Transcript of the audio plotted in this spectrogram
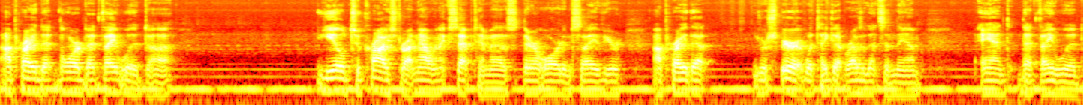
I pray that, Lord, that they would uh, yield to Christ right now and accept Him as their Lord and Savior. I pray that your Spirit would take up residence in them and that they would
